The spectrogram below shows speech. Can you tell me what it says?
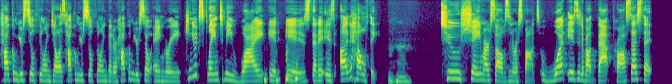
How come you're still feeling jealous? How come you're still feeling bitter? How come you're so angry? Can you explain to me why it is that it is unhealthy? Mm-hmm. To shame ourselves in response. What is it about that process that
